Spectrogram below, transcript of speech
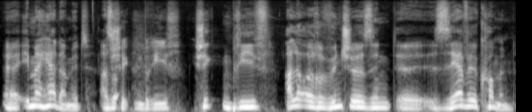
Äh, immer her damit. Also Schickt einen Brief. schickt einen Brief. Alle eure Wünsche sind äh, sehr willkommen.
